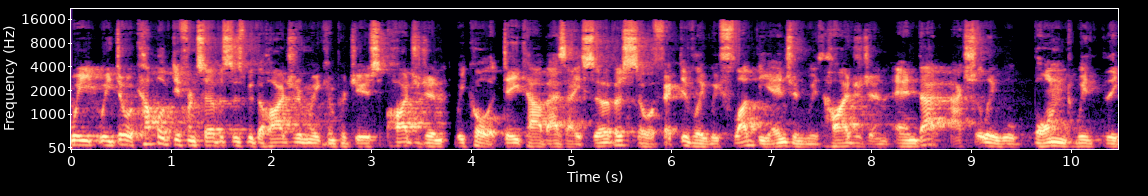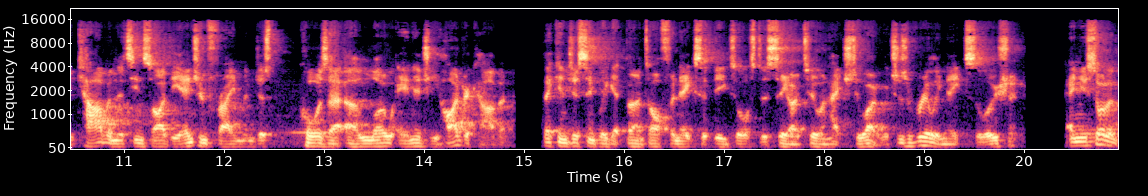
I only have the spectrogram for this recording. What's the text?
we, we do a couple of different services with the hydrogen. We can produce hydrogen, we call it decarb as a service. So effectively, we flood the engine with hydrogen, and that actually will bond with the carbon that's inside the engine frame and just cause a, a low energy hydrocarbon that can just simply get burnt off and exit the exhaust as CO2 and H2O, which is a really neat solution. And you sort of,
